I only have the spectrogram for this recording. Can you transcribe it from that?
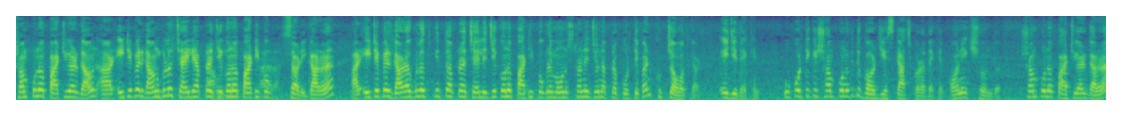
সম্পূর্ণ পার্টিওয়ার গাউন আর এই টাইপের গাউনগুলো চাইলে আপনারা যে কোনো পার্টি সরি গাড়া আর এই টাইপের গাড়াগুলো কিন্তু আপনারা চাইলে যে কোনো পার্টি প্রোগ্রাম অনুষ্ঠানের জন্য আপনারা পড়তে পারেন খুব চমৎকার। এই যে দেখেন উপর থেকে সম্পূর্ণ কিন্তু গর্জিয়াস কাজ করা দেখেন অনেক সুন্দর। সম্পূর্ণ পার্টিওয়ার গাড়া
